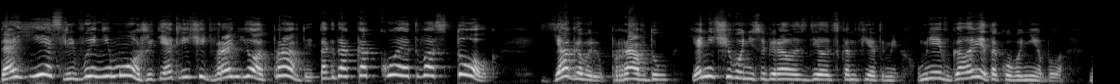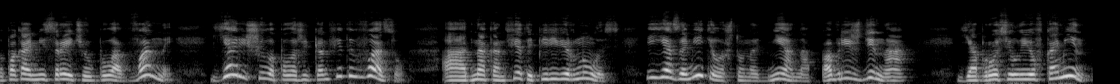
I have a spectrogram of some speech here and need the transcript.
Да если вы не можете отличить вранье от правды, тогда какой от вас толк? Я говорю правду. Я ничего не собиралась делать с конфетами. У меня и в голове такого не было. Но пока мисс Рэйчел была в ванной, я решила положить конфеты в вазу, а одна конфета перевернулась, и я заметила, что на дне она повреждена. Я бросила ее в камин,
